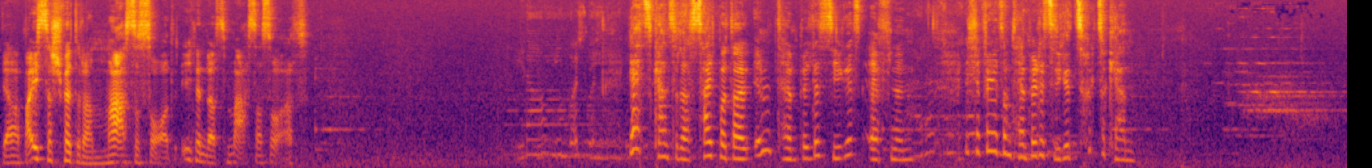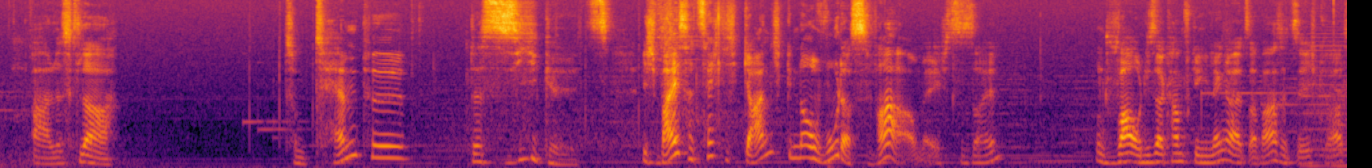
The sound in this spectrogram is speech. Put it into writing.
Ja, Meisterschwert oder Master Sword. Ich nenne das Master Sword. Jetzt kannst du das Zeitportal im Tempel des Siegels öffnen. Ich empfehle zum Tempel des Siegels zurückzukehren. Alles klar. Zum Tempel des Siegels. Ich weiß tatsächlich gar nicht genau, wo das war, um ehrlich zu sein. Und wow, dieser Kampf ging länger als erwartet, sehe ich gerade.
